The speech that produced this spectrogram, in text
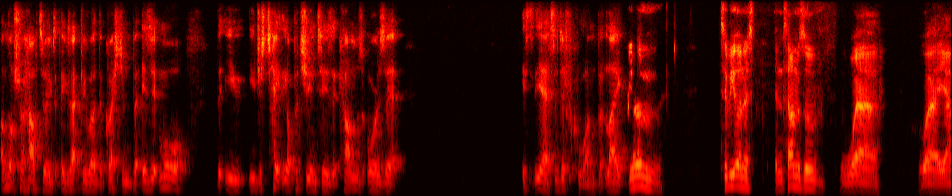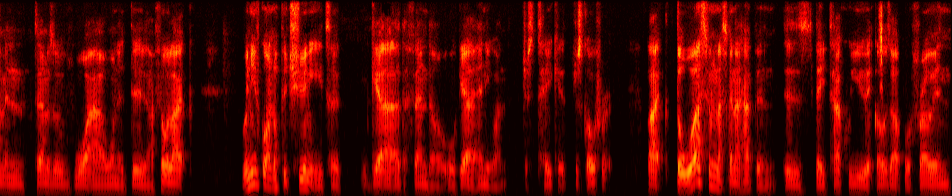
I'm not sure how to ex- exactly word the question, but is it more that you you just take the opportunity as it comes, or is it? It's yeah, it's a difficult one, but like, um, to be honest, in terms of where where I am in terms of what I want to do, I feel like when you've got an opportunity to get at a defender or get at anyone, just take it. Just go for it. Like the worst thing that's gonna happen is they tackle you, it goes out for throw in,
